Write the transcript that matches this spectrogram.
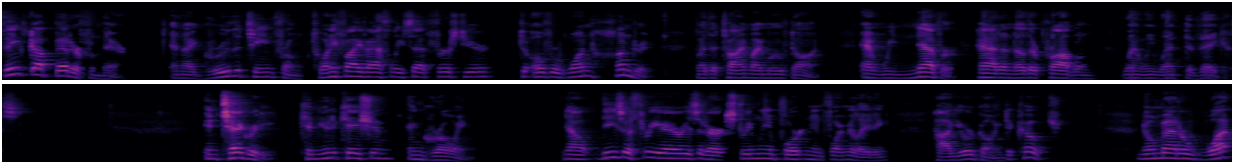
Things got better from there and I grew the team from 25 athletes that first year to over 100 by the time I moved on. And we never had another problem when we went to Vegas. Integrity, communication, and growing. Now, these are three areas that are extremely important in formulating how you are going to coach, no matter what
